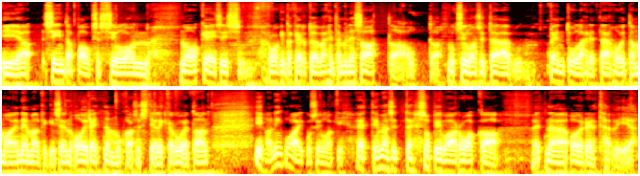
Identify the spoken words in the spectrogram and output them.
Ja siinä tapauksessa silloin, no okei, siis ruokintakertojen vähentäminen saattaa auttaa, mutta silloin sitä pentua lähdetään hoitamaan enemmältikin sen oireiden mukaisesti, eli ruvetaan ihan niin kuin aikuisillakin etsimään sitten sopivaa ruokaa, että nämä oireet häviää.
